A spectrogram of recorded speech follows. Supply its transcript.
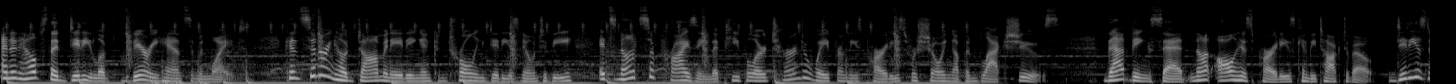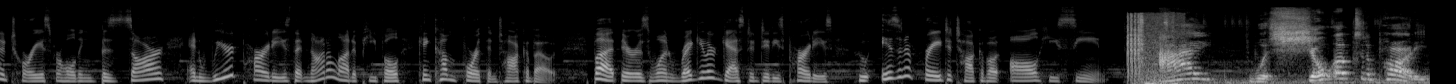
And it helps that Diddy looked very handsome in white. Considering how dominating and controlling Diddy is known to be, it's not surprising that people are turned away from these parties for showing up in black shoes. That being said, not all his parties can be talked about. Diddy is notorious for holding bizarre and weird parties that not a lot of people can come forth and talk about. But there is one regular guest at Diddy's parties who isn't afraid to talk about all he's seen. I would show up to the party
